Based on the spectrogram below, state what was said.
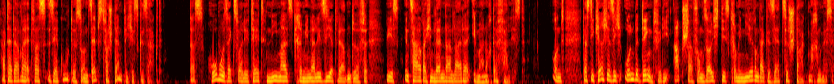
hat er dabei etwas sehr Gutes und Selbstverständliches gesagt dass Homosexualität niemals kriminalisiert werden dürfe, wie es in zahlreichen Ländern leider immer noch der Fall ist. Und dass die Kirche sich unbedingt für die Abschaffung solch diskriminierender Gesetze stark machen müsse.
